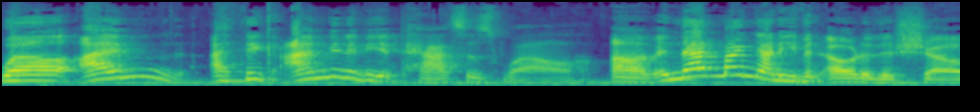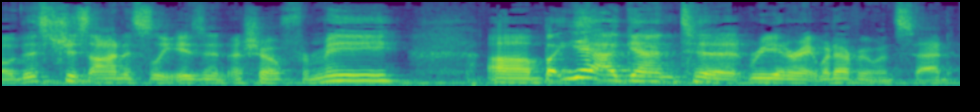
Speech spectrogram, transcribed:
Well, I'm. I think I'm going to be a pass as well, um, and that might not even owe to the show. This just honestly isn't a show for me. Um, but yeah, again, to reiterate what everyone said,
